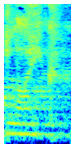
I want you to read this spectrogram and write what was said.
Godlike.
